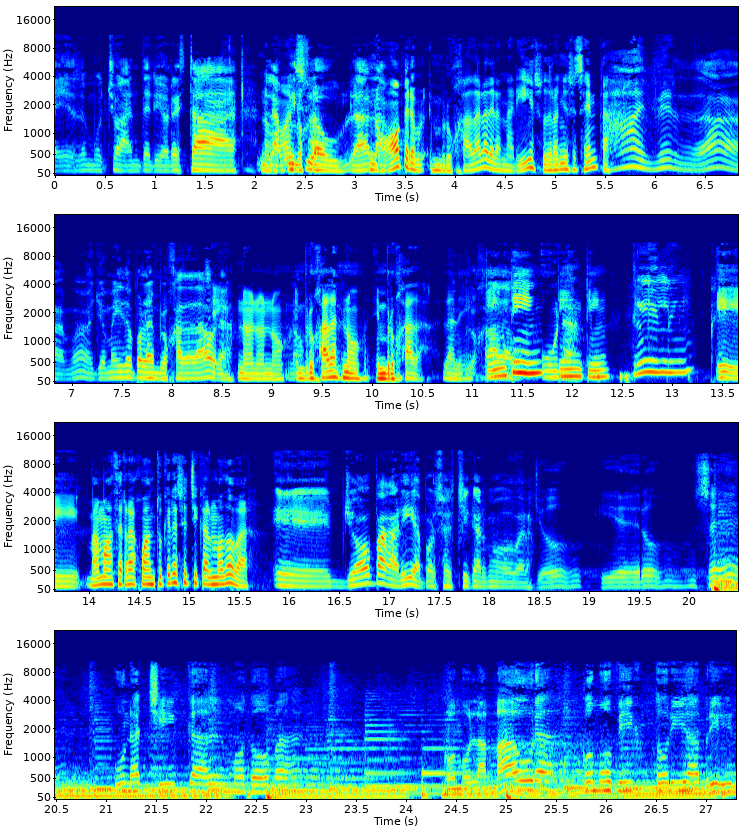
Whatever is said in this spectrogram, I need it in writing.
es mucho anterior. Está No, la Winslow. La, la- No, pero Embrujada, la de la nariz, eso del año 60. Ah, es verdad. Bueno, yo me he ido por la embrujada de ahora. Sí. No, no, no, No. Embrujadas no, Embrujada. La de Embrujada, tin, tin, una. tin, tin. Tling. Y vamos a cerrar, Juan. ¿Tú quieres ser chica Almodóvar? Eh, yo pagaría por ser chica Almodóvar. Yo quiero ser una chica almodóvar, como la Maura, como Victoria Abril,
